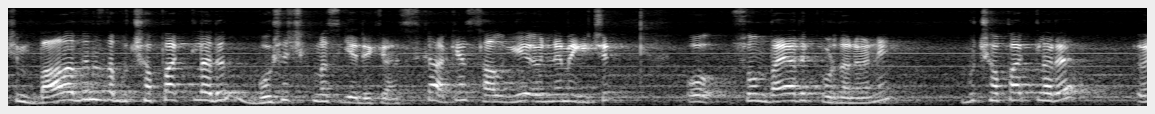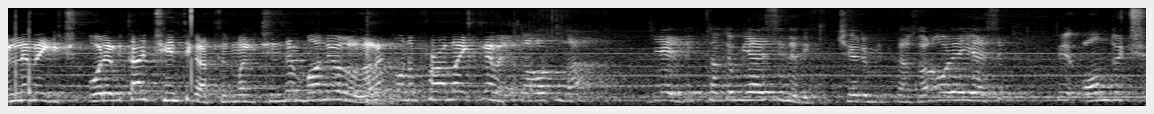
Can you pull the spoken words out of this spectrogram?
Şimdi bağladığınızda bu çapakların boşa çıkması gerekiyor. Yani sıkarken salgıyı önlemek için o son dayadık buradan örneğin. Bu çapakları önlemek için oraya bir tane çentik attırmak için de manuel olarak onu programa eklemedik. Altına geldik takım gelsin dedik çevrim bittikten sonra oraya gelsin. Bir 13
